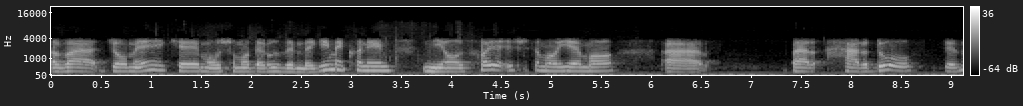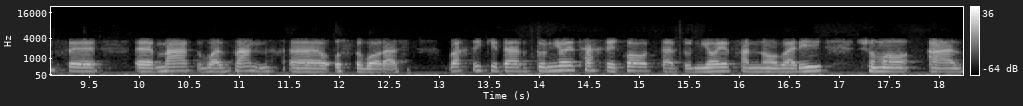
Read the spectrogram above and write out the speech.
و جامعه که ما شما در روز زندگی می‌کنیم نیازهای اجتماعی ما بر هر دو جنس مرد و زن استوار است. وقتی که در دنیای تحقیقات در دنیای فناوری شما از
